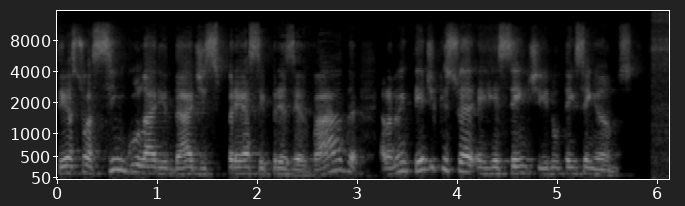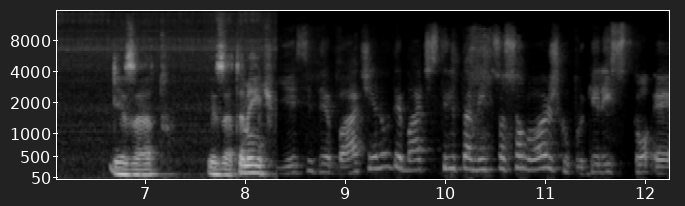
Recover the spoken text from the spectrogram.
ter a sua singularidade expressa e preservada, ela não entende que isso é recente e não tem 100 anos. Exato. Exatamente. E esse debate é um debate estritamente sociológico, porque ele é, é,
